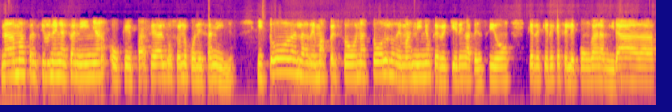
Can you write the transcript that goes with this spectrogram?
nada más sancionen a esa niña o que pase algo solo con esa niña y todas las demás personas, todos los demás niños que requieren atención, que requiere que se le ponga la mirada,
